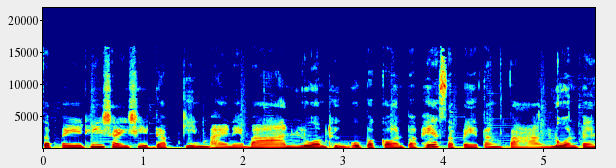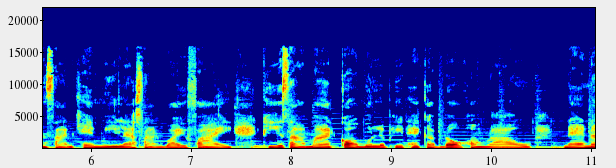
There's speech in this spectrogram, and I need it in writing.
สเปรย์ที่ใช้ฉีดดับกลิ่นภายในบ้าน รวมถึงอุปกรณ์ประเภทสเปรย์ต่างๆ ล้วนเป็นสารเคมีและสารไวไฟ ที่สามารถก่อมลพิษให้กับโลกของเรา แนะน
